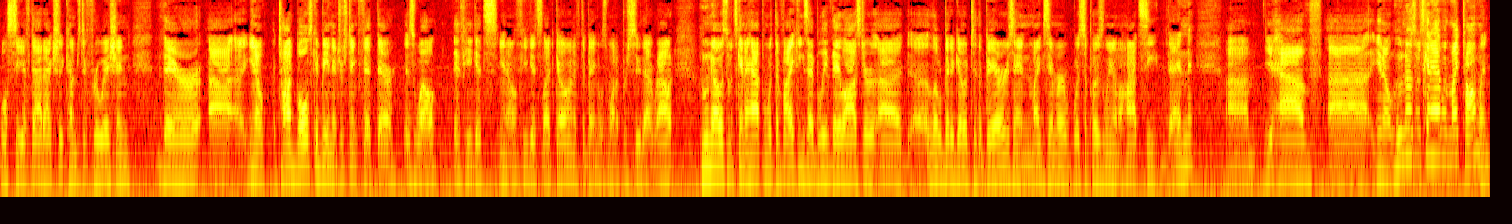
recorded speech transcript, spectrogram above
We'll see if that actually comes to fruition. There, uh, you know, Todd Bowles could be an interesting fit there as well if he gets, you know, if he gets let go and if the Bengals want to pursue that route. Who knows what's going to happen with the Vikings? I believe they lost uh, a little bit ago to the Bears, and Mike Zimmer was supposedly on the hot seat then. Um, you have, uh, you know, who knows what's going to happen with Mike Tomlin?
